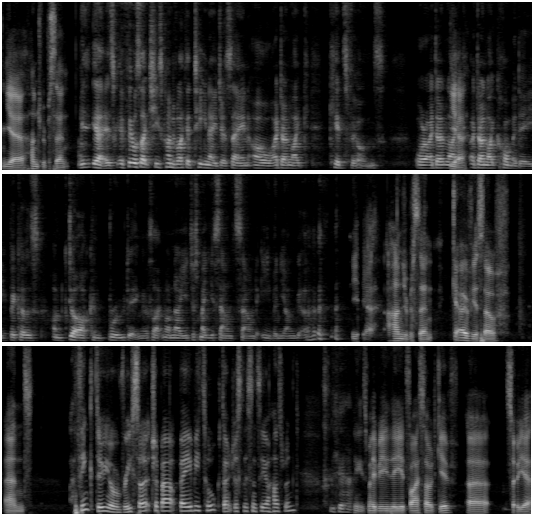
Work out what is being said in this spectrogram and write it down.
Yeah, hundred percent. Yeah, it's, it feels like she's kind of like a teenager saying, "Oh, I don't like kids films." Or I don't like Yeah. I don't like comedy because I'm dark and brooding. It's like, well, no, you just make your sound sound even younger. Yeah, hundred percent. Get over yourself, and I think do your research about baby talk. Don't just listen to your husband. yeah. I think it's maybe the advice I would give. Uh, so yeah,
